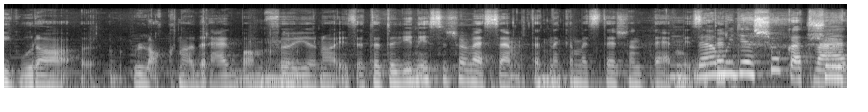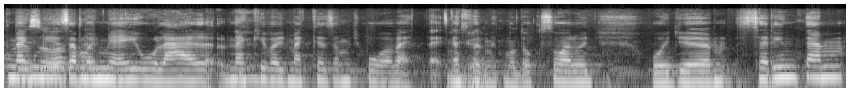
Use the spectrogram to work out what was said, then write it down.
figura laknadrágban följön a Tehát, hogy én észre sem veszem, tehát nekem ez teljesen természetes. De amúgy ez sokat Sőt, megnézem, hogy milyen jól áll neki, vagy megkezdem, hogy hol vette. Ezt amit mondok. Szóval, hogy, hogy szerintem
